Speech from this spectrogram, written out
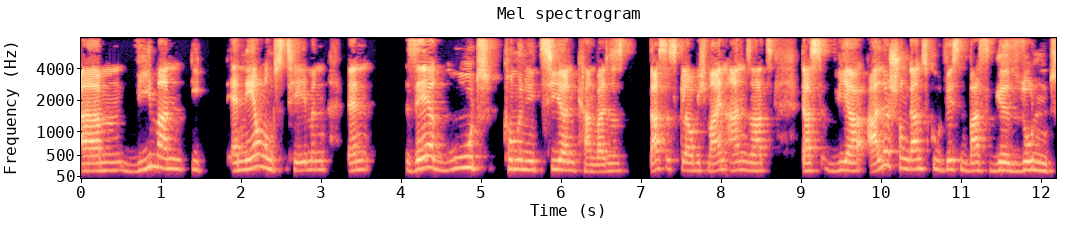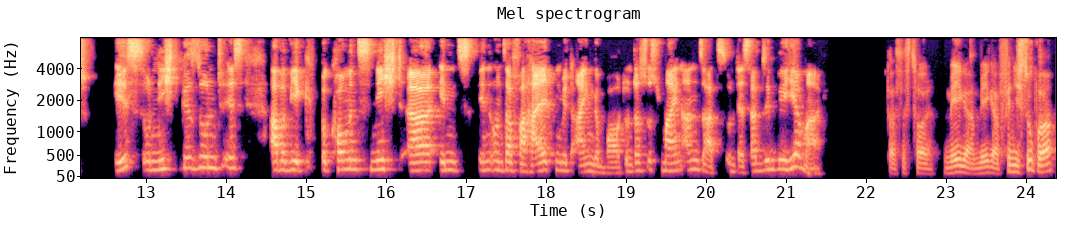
ähm, wie man die Ernährungsthemen denn sehr gut kommunizieren kann, weil das ist, das ist, glaube ich, mein Ansatz, dass wir alle schon ganz gut wissen, was gesund ist und nicht gesund ist, aber wir bekommen es nicht äh, ins, in unser Verhalten mit eingebaut. Und das ist mein Ansatz. Und deshalb sind wir hier, Marc. Das ist toll. Mega, mega. Finde ich super.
